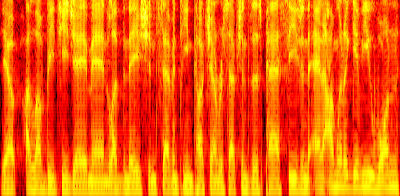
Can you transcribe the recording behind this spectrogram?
Yep, I love BTJ, man. Led the nation, 17 touchdown receptions this past season. And I'm going to give you one,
